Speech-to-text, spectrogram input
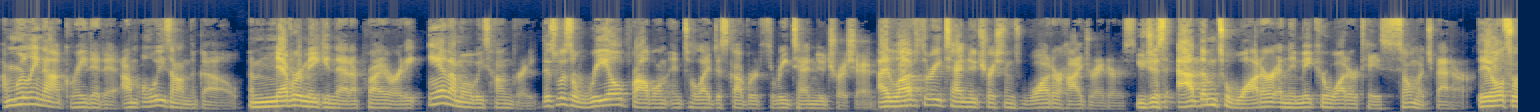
I'm really not great at it. I'm always on the go. I'm never making that a priority and I'm always hungry. This was a real problem until I discovered 310 Nutrition. I love 310 Nutrition's water hydrators. You just add them to water and they make your water taste so much better. They also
